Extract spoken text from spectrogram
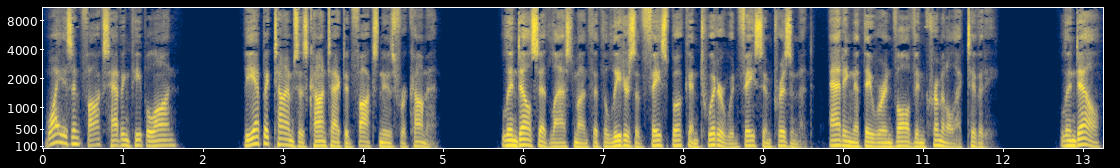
why isn't Fox having people on? The Epoch Times has contacted Fox News for comment. Lindell said last month that the leaders of Facebook and Twitter would face imprisonment, adding that they were involved in criminal activity. Lindell,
